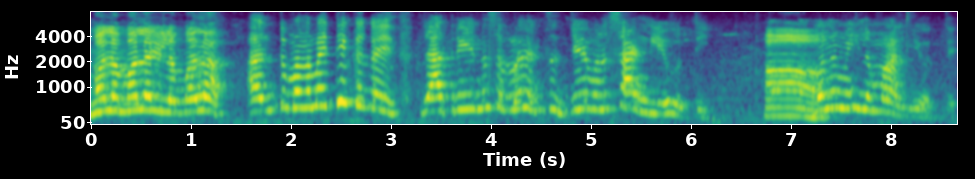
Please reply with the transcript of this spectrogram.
मला- मला- मला मला. आणि तुम्हाला माहितीये का काही रात्री ना सगळं ह्यांचं जेवण सांडली होती. हा. म्हणून मी हिला मारली होते.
